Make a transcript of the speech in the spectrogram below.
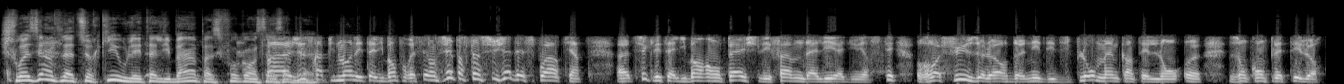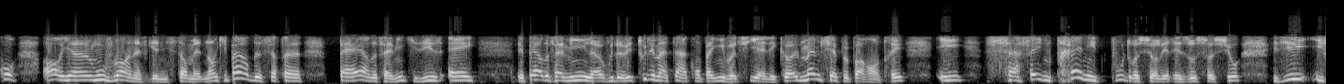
Choisis entre la Turquie ou les talibans, parce qu'il faut qu'on se laisse... Ah, juste rapidement, les talibans, pour rester dans le sujet, parce que c'est un sujet d'espoir, tiens. tu sais que les talibans empêchent les femmes d'aller à l'université, refusent de leur donner des diplômes, même quand elles l'ont, ont complété leur cours. Or, il y a un mouvement en Afghanistan maintenant qui parle de certains pères de famille qui disent, hey, les pères de famille, là, vous devez tous les matins accompagner votre fille à l'école, même si elle peut pas rentrer, et ça fait une traînée de poudre sur les réseaux sociaux. Il dit, il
